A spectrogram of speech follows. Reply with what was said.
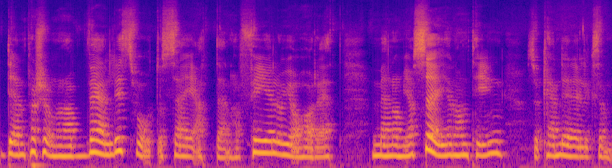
den personen har väldigt svårt att säga att den har fel och jag har rätt. Men om jag säger någonting så kan det liksom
